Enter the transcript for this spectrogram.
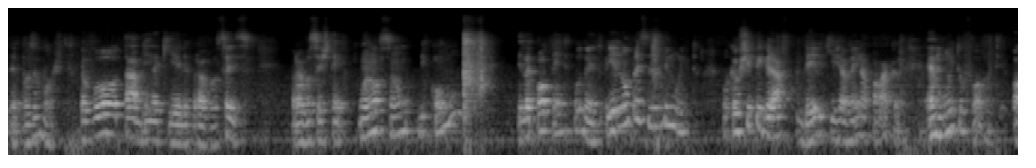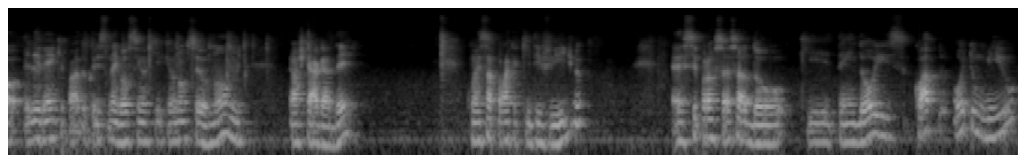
depois eu mostro. Eu vou estar tá abrindo aqui ele pra vocês, pra vocês terem uma noção de como ele é potente por dentro. E ele não precisa de muito. Porque o chip gráfico dele, que já vem na placa, é muito forte. Ó, ele vem equipado com esse negocinho aqui que eu não sei o nome. Eu acho que é HD. Com essa placa aqui de vídeo. Esse processador que tem 2, 4, 8000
